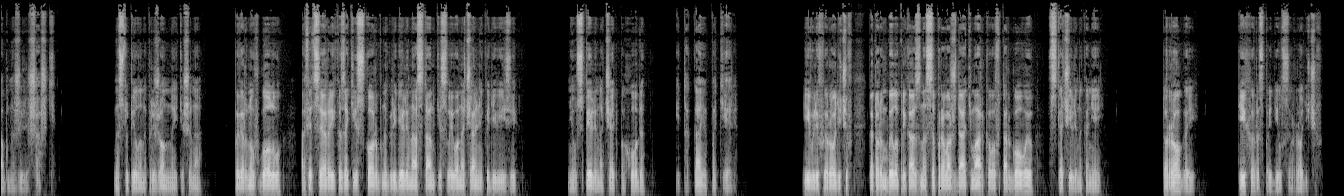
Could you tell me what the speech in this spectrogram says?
обнажили шашки. Наступила напряженная тишина. Повернув голову, офицеры и казаки скорбно глядели на останки своего начальника дивизии. Не успели начать похода, и такая потеря. Ивлев и Родичев, которым было приказано сопровождать Маркова в торговую, вскочили на коней. «Трогай!» — тихо распорядился Родичев.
